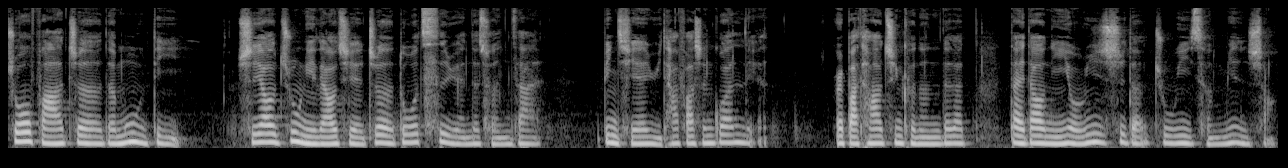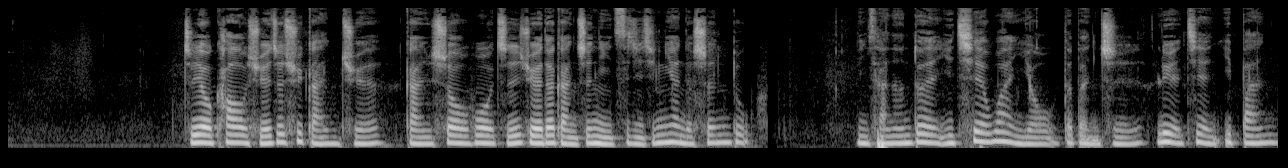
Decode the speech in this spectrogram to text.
说法者的目的是要助你了解这多次元的存在，并且与它发生关联，而把它尽可能的带到你有意识的注意层面上。只有靠学着去感觉。感受或直觉地感知你自己经验的深度，你才能对一切万有的本质略见一斑。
